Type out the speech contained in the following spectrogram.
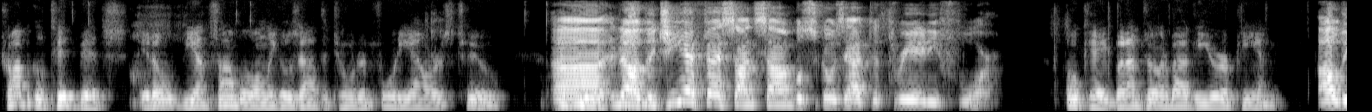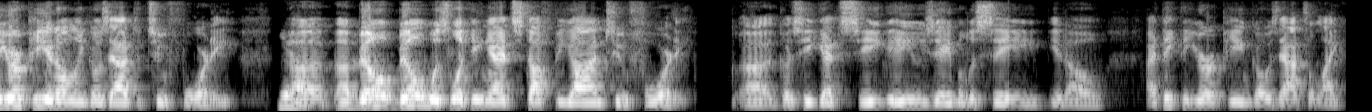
tropical tidbits, it the ensemble only goes out to 240 hours too. Uh, no, the GFS ensembles goes out to 384. Okay, but I'm talking about the European. Oh, the European only goes out to 240. Yeah, uh, uh, Bill Bill was looking at stuff beyond 240 because uh, he gets he he's able to see you know I think the European goes out to like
